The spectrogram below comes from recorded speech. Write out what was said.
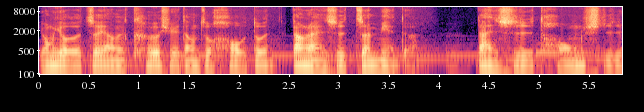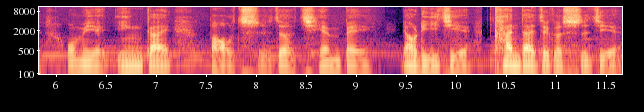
拥有了这样的科学当做后盾，当然是正面的。但是同时，我们也应该保持着谦卑，要理解看待这个世界，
